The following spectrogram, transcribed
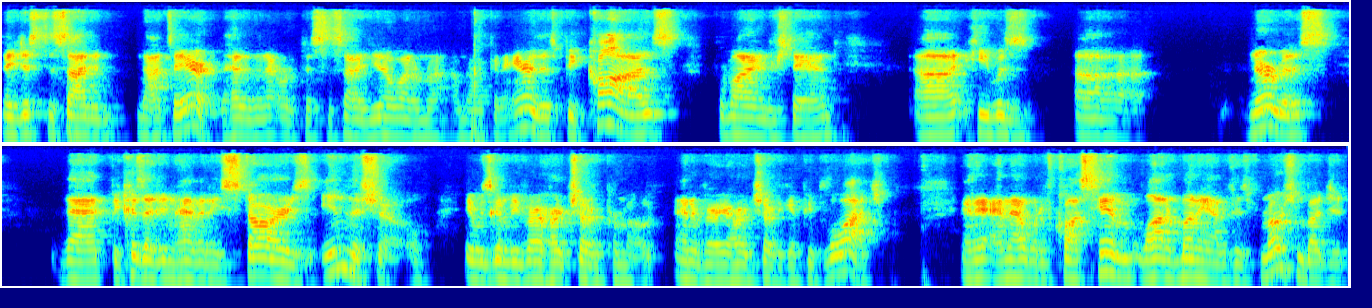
they just decided not to air. The head of the network just decided, you know what, I'm not I'm not going to air this because, from what I understand, uh, he was uh, nervous that because I didn't have any stars in the show, it was going to be a very hard show to promote and a very hard show to get people to watch. And, and that would have cost him a lot of money out of his promotion budget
